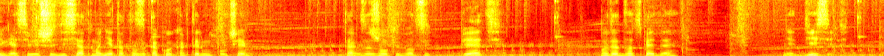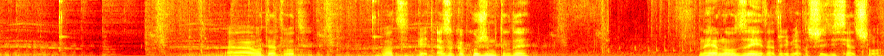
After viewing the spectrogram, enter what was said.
Фига себе, 60 монет Это за какой коктейль мы получаем? Так, за желтый 25 Вот это 25, да? Нет, 10 А вот это вот 25 А за какой же мы тогда... Наверное, вот за этот, ребята, 60 шло.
